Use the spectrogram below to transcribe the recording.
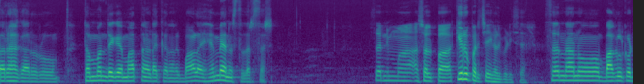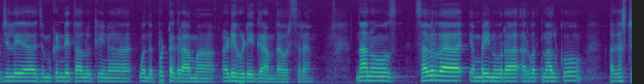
ಬರಹಗಾರರು ತಮ್ಮೊಂದಿಗೆ ಮಾತನಾಡೋಕ್ಕೆ ನನಗೆ ಭಾಳ ಹೆಮ್ಮೆ ಅನ್ನಿಸ್ತದೆ ಸರ್. ಸರ್ ನಿಮ್ಮ ಸ್ವಲ್ಪ ಕಿರು ಪರಿಚಯ ಹೇಳಿಬಿಡಿ ಸರ್. ಸರ್ ನಾನು ಬಾಗಲಕೋಟೆ ಜಿಲ್ಲೆಯ ಜಮಖಂಡಿ ತಾಲೂಕಿನ ಒಂದು ಪುಟ್ಟ ಗ್ರಾಮ ಅಡಿಹುಡಿ ಗ್ರಾಮದವರು ಸರ. ನಾನು ಸಾವಿರದ ಒಂಬೈನೂರ ಅರವತ್ತ್ನಾಲ್ಕು ಆಗಸ್ಟ್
